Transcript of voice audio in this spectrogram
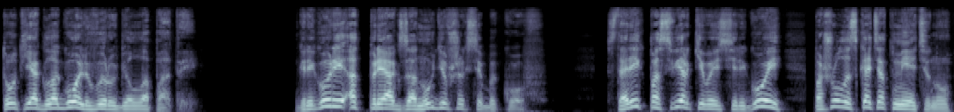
Тут я глаголь вырубил лопатой. Григорий отпряг занудившихся быков. Старик, посверкивая серегой, пошел искать отметину,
